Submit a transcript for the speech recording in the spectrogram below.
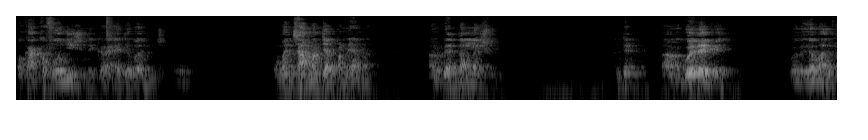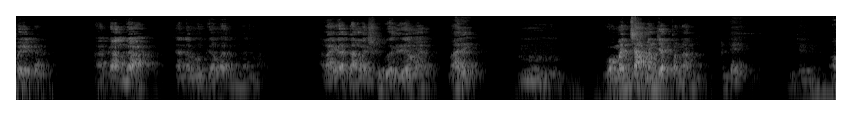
ఒక అక్క ఫోన్ చేసింది ఇక్కడ హైదరాబాద్ నుంచి. ఓ మంచి అమ్మని చెప్పండి అన్న ఆవిడ పేరు ధనలక్ష్మి అంటే గొర్రె అయిపోయింది గొర్రెగా మారిపోయాక ఆ, గంగ చంద్రముఖిగా మారింది అనమాట అలాగే ధనలక్ష్మి గొర్రెగా మారింది మరి మ్, ఓ మంచి అమ్మని చెప్పండి అన్న అంటే అంటే "ఆ,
